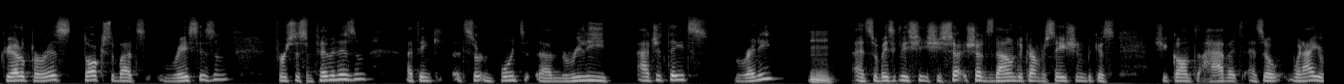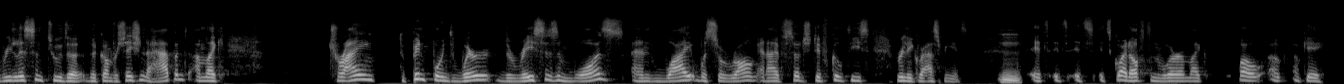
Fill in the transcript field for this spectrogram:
Criado Perez talks about racism versus feminism, I think at a certain point um, really agitates Reni. Mm. And so basically, she she sh- shuts down the conversation because she can't have it. And so when I re-listen to the the conversation that happened, I'm like trying to pinpoint where the racism was and why it was so wrong. And I have such difficulties really grasping it. Mm. It's it's it's it's quite often where I'm like, well, okay,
